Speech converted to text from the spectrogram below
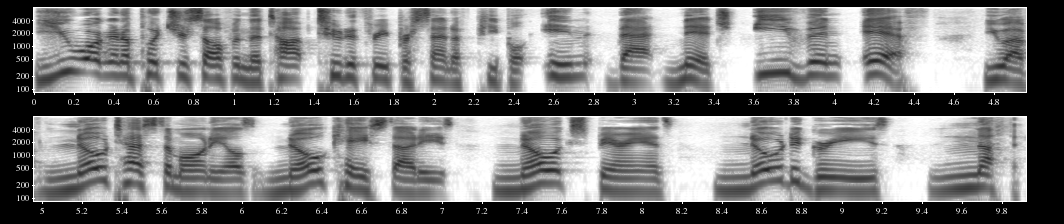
you are going to put yourself in the top two to 3% of people in that niche, even if you have no testimonials, no case studies, no experience, no degrees, nothing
